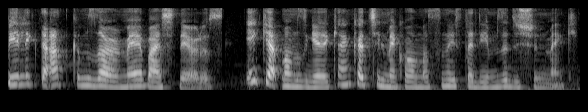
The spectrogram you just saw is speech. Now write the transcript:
Birlikte atkımızı örmeye başlıyoruz. İlk yapmamız gereken kaç ilmek olmasını istediğimizi düşünmek.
